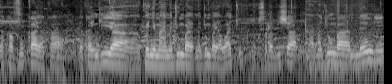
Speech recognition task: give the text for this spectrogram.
yakavuka yaka yaka yakaingia kwenye majumba, majumba ya watu na kusababisha majumba mengi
